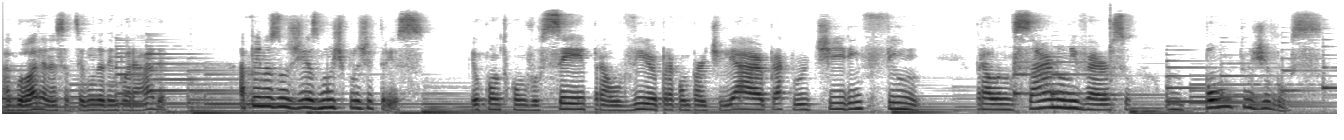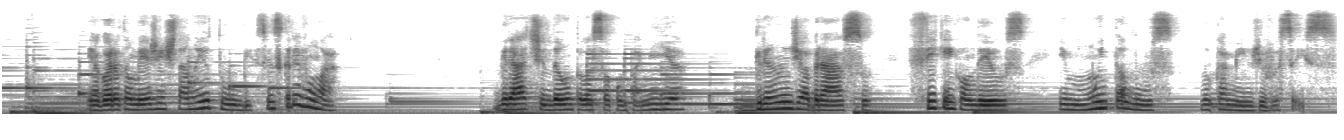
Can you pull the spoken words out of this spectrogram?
Agora, nessa segunda temporada, apenas nos dias múltiplos de três. Eu conto com você para ouvir, para compartilhar, para curtir, enfim, para lançar no universo ponto de luz. E agora também a gente está no YouTube. Se inscrevam lá. Gratidão pela sua companhia. Grande abraço. Fiquem com Deus e muita luz no caminho de vocês.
